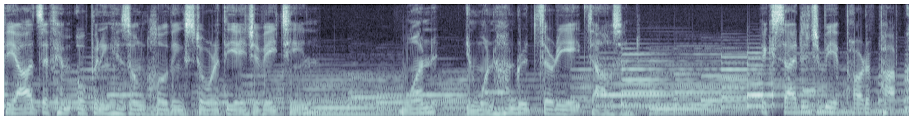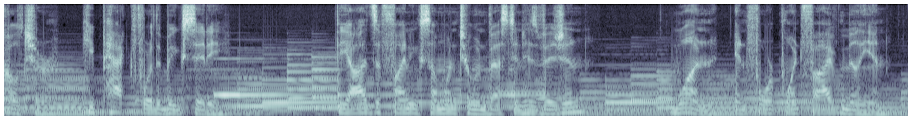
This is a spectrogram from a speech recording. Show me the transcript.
The odds of him opening his own clothing store at the age of 18? 1 in 138,000. Excited to be a part of pop culture, he packed for the big city. The odds of finding someone to invest in his vision? 1 in 4.5 million.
